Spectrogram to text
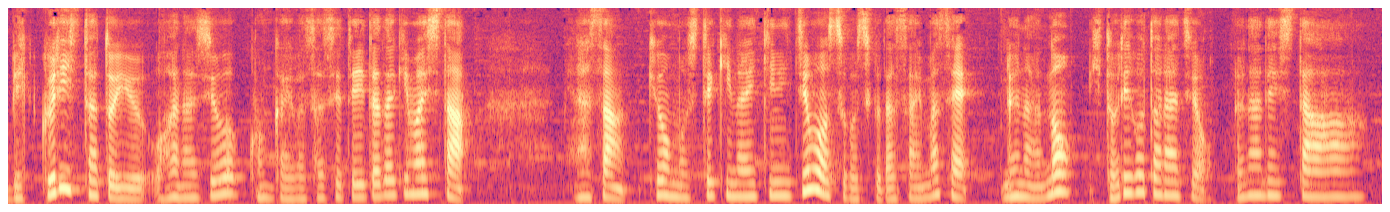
びっくりしたというお話を今回はさせていただきました。皆さん今日も素敵な一日をお過ごしくださいませ。ルナの独り言ラジオルナでした。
